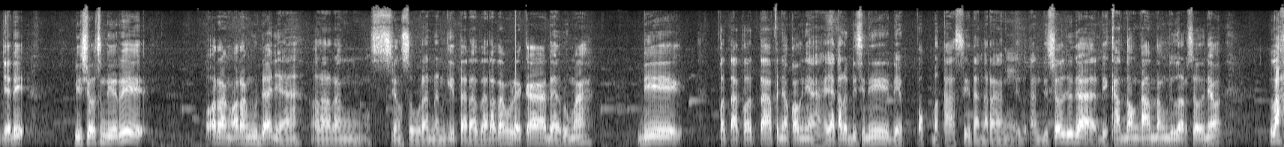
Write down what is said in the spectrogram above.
Jadi di Seoul sendiri orang-orang mudanya, orang-orang yang seumuran dan kita rata-rata mereka ada rumah di kota-kota penyokongnya. Ya kalau di sini Depok, Bekasi, Tangerang okay. gitu kan. Di Seoul juga di kantong-kantong di luar Seoulnya lah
